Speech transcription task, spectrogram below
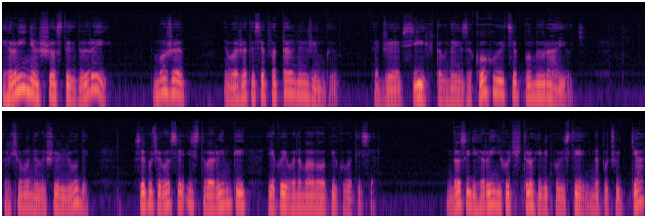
Героїня шостих дверей може вважатися фатальною жінкою, адже всі, хто в неї закохуються, помирають. Причому не лише люди, все почалося із тваринки, якою вона мала опікуватися. Досить героїні хоч трохи відповісти на почуття,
